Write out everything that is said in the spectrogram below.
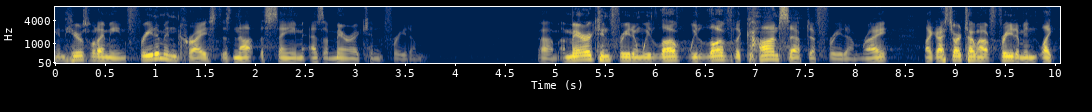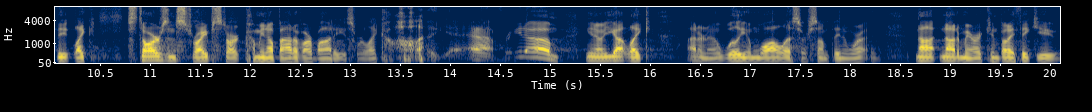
and here's what I mean freedom in Christ is not the same as American freedom. Um, American freedom, we love, we love the concept of freedom, right? Like I start talking about freedom, and like the like stars and stripes start coming up out of our bodies. We're like, oh yeah, freedom. You know, you got like I don't know, William Wallace or something. Where, not, not American, but I think you,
